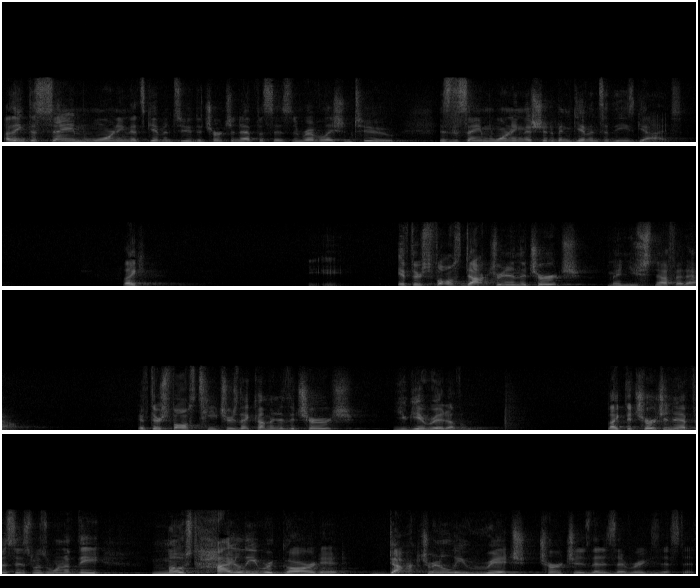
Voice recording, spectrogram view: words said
I think the same warning that's given to the church in Ephesus in Revelation 2 is the same warning that should have been given to these guys. Like, if there's false doctrine in the church, man, you snuff it out. If there's false teachers that come into the church, you get rid of them. Like the church in Ephesus was one of the most highly regarded doctrinally rich churches that has ever existed.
